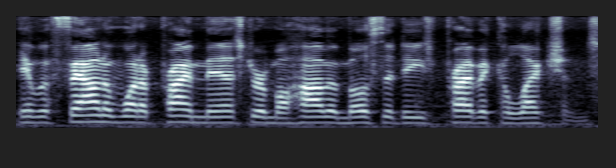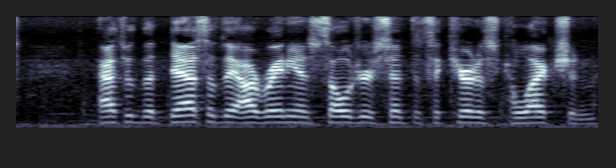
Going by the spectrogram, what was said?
It was found in one of Prime Minister Mohammad Mossadegh's private collections. After the deaths of the Iranian soldiers sent to secure this collection,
